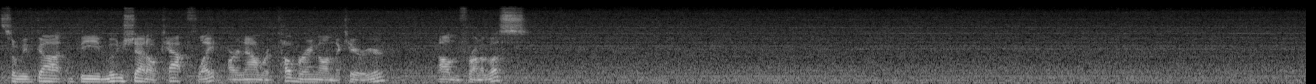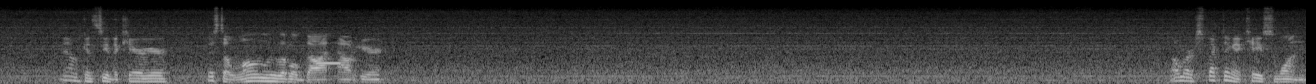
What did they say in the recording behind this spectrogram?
So we've got the Moon Shadow Cap Flight are now recovering on the carrier out in front of us. Now we can see the carrier. Just a lonely little dot out here. Well, we're expecting a case 1.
